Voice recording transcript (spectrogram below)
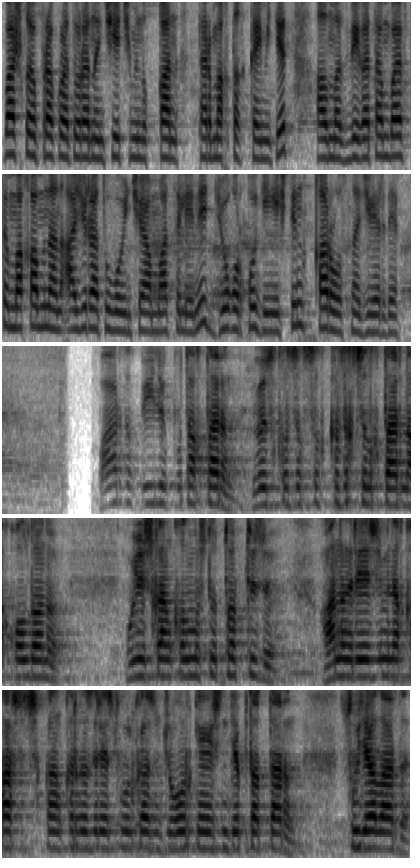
Башкы прокуратуранын чечимин уккан тармактык комитет Алмазбек Атамбаевти макамынан ажыратуу боюнча маселени жогорку кеңештин кароосуна жиберди. Бардык бийлик бутактарын өз кызыкчылыктарына колдонуу уюшкан кылмыштуу топ түзүү анын режимине каршы чыккан кыргыз республикасынын жогорку кеңешинин депутаттарын судьяларды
